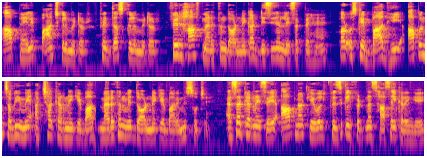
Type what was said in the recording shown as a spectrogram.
आप पहले पाँच किलोमीटर, फिर दस किलोमीटर, फिर हाफ़ मैराथन दौड़ने का डिसीज़न ले सकते हैं और उसके बाद ही आप उन सभी में अच्छा करने के बाद मैराथन में दौड़ने के बारे में सोचें। ऐसा करने से आप ना केवल फ़िज़िकल फिटनेस हासिल करेंगे,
